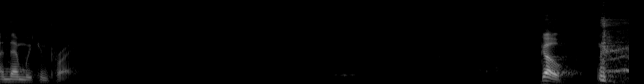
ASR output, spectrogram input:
And then we can pray. Go.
